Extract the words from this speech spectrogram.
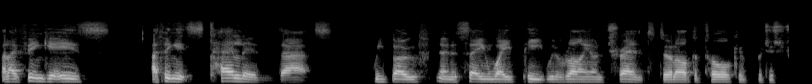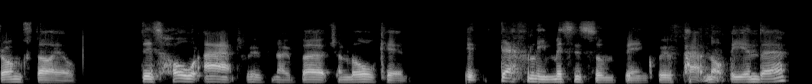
and I think it is, I think it's telling that we both, in the same way Pete would rely on Trent to do a lot of the talking for British Strong style. This whole act with, you know, Burch and Lorcan, it definitely misses something with Pat not being there.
